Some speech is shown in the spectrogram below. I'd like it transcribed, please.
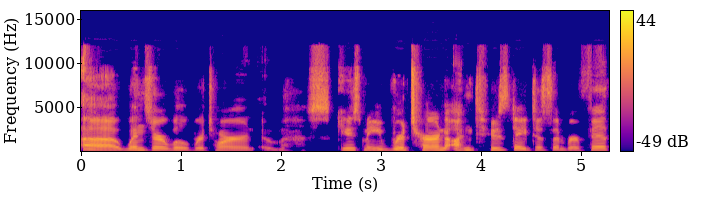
uh, Winsor will return, excuse me, return on Tuesday, December 5th,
